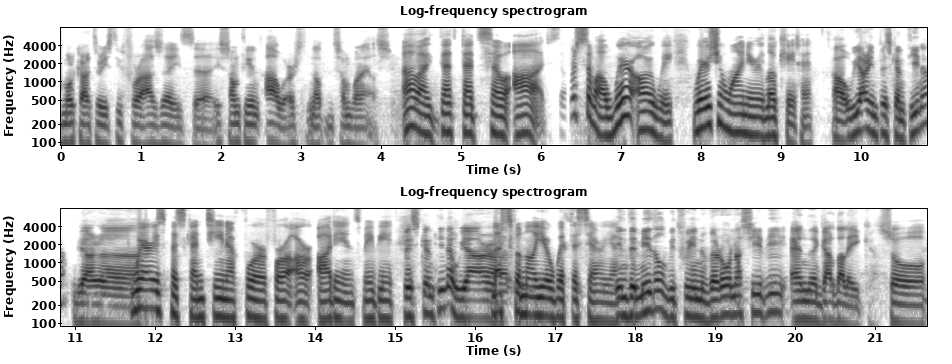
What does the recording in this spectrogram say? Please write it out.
More characteristic for us uh, is uh, is something ours, not someone else. Oh, I, that that's so odd. First of all, where are we? Where's your winery located? Uh, we are in Pescantina. We are uh, Where is Pescantina for for our audience? Maybe Pescantina. We are uh, less familiar with this area. in the middle between Verona city and Garda Lake. So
